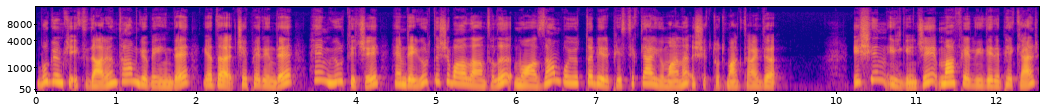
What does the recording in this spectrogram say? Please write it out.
bugünkü iktidarın tam göbeğinde ya da çeperinde hem yurt içi hem de yurt dışı bağlantılı muazzam boyutta bir pislikler yumağına ışık tutmaktaydı. İşin ilginci mafya lideri Peker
